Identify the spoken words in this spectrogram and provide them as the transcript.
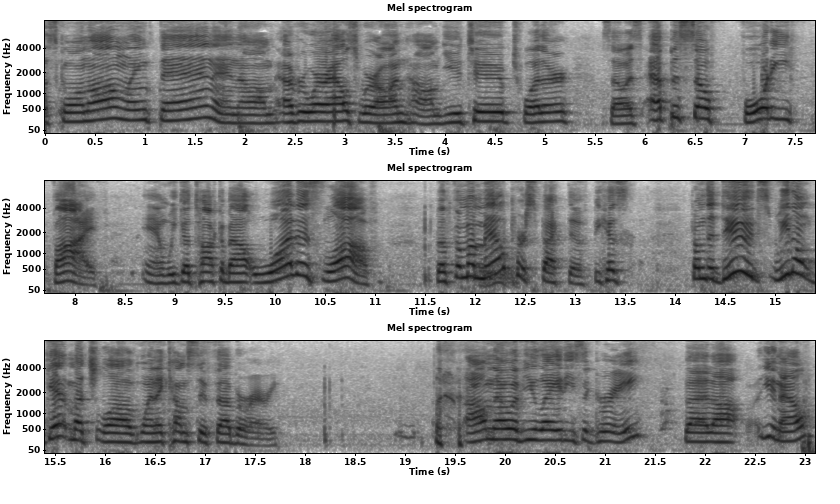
What's going on, LinkedIn and um, everywhere else? We're on um, YouTube, Twitter. So it's episode 45, and we go talk about what is love, but from a male perspective, because from the dudes, we don't get much love when it comes to February. I don't know if you ladies agree, but uh, you know,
